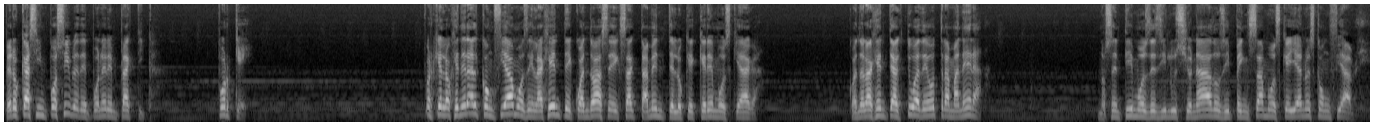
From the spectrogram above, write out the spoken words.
pero casi imposible de poner en práctica. ¿Por qué? Porque en lo general confiamos en la gente cuando hace exactamente lo que queremos que haga. Cuando la gente actúa de otra manera, nos sentimos desilusionados y pensamos que ya no es confiable.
